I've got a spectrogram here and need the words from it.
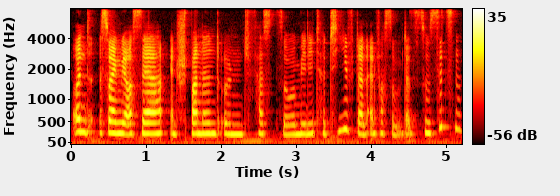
Und es war irgendwie auch sehr entspannend und fast so meditativ, dann einfach so da zu sitzen,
